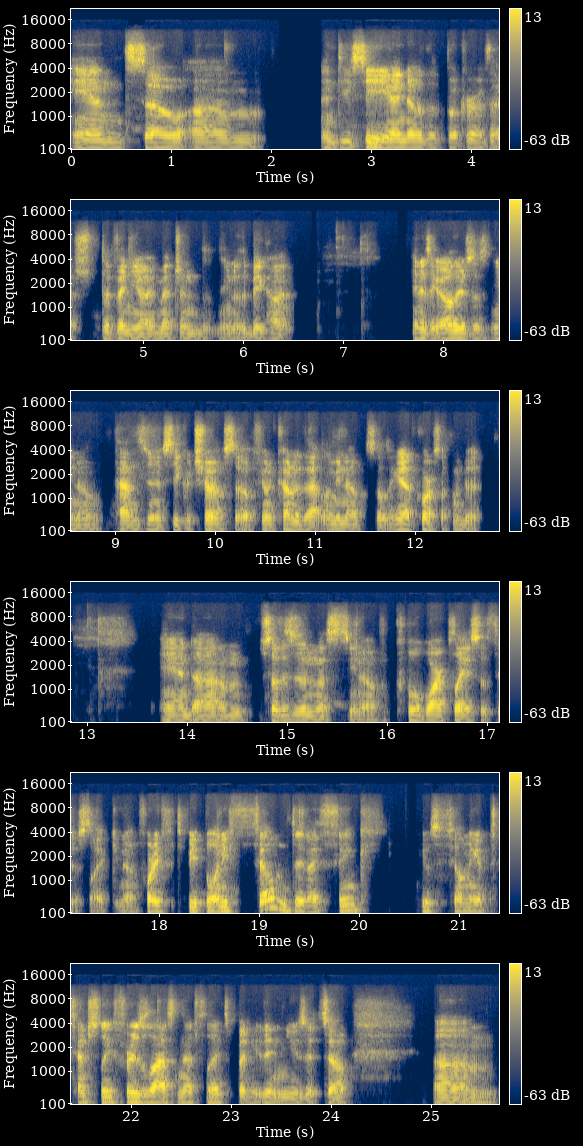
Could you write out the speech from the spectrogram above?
And so um, in DC, I know the booker of that sh- the venue I mentioned, you know, the Big Hunt. And it's like, oh, there's a, you know, Patton's doing a secret show. So if you want to come to that, let me know. So I was like, yeah, of course, I'll come do it. And um, so this is in this, you know, cool bar place with just like, you know, 40, 50 people. And he filmed it, I think he was filming it potentially for his last Netflix, but he didn't use it. So um,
